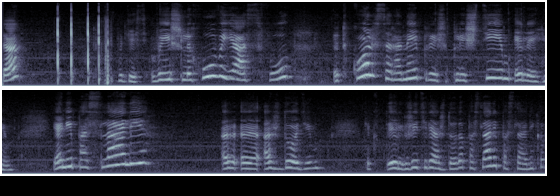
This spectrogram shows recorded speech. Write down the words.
да? Вот здесь. Вышлиху в ясфу, это коль сараны плештим элехим. И они послали Аждодим, жители Аждода, послали посланников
